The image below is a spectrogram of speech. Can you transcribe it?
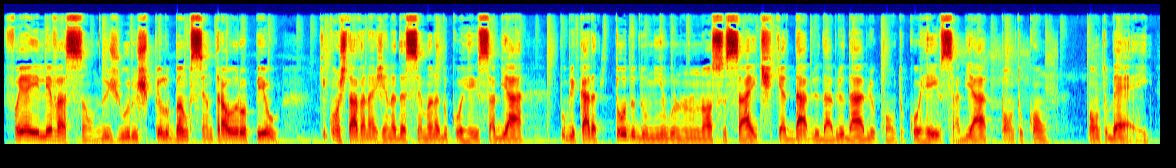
foi a elevação dos juros pelo Banco Central Europeu, que constava na agenda da semana do Correio Sabiá, publicada todo domingo no nosso site, que é www.correiosabiá.com.br.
